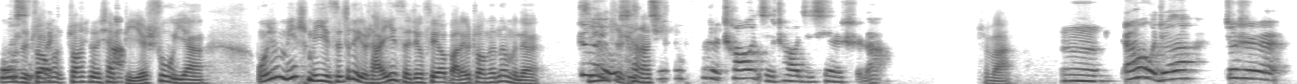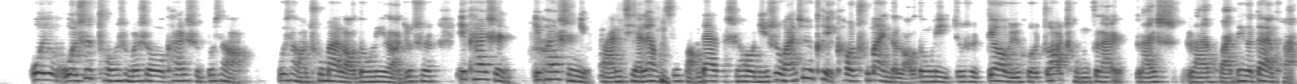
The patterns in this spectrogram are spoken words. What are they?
屋子装装修的像啊别墅一样，我就没什么意思。这个有啥意思？就非要把那个装的那么的精致，看上去其实就是超级超级现实的。是吧？嗯，然后我觉得就是我我是从什么时候开始不想不想出卖劳动力了？就是一开始一开始你还前两期房贷的时候，你是完全可以靠出卖你的劳动力，就是钓鱼和抓虫子来来使来还那个贷款。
